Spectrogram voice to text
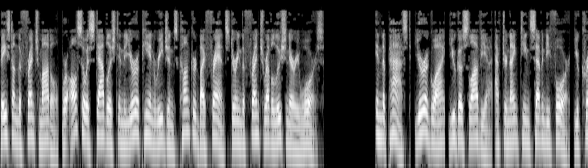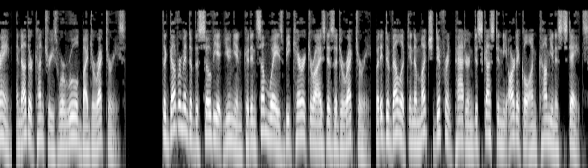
based on the French model, were also established in the European regions conquered by France during the French Revolutionary Wars. In the past, Uruguay, Yugoslavia after 1974, Ukraine, and other countries were ruled by directories. The government of the Soviet Union could in some ways be characterized as a directory, but it developed in a much different pattern discussed in the article on communist states.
